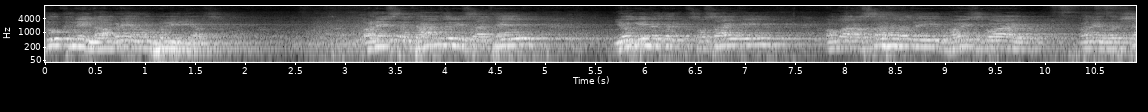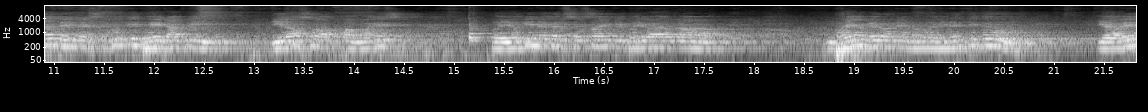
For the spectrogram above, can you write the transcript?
દુઃખની લાગણી અનુભવી રહ્યા છે. અને શ્રદ્ધાંજલિ સાથે યોગીનગર સોસાયટી, અમારા સહૃદયી ભાવેશભાઈ અને વર્ષાબેનને સ્મૃતિ ભેટ આપી દિલાસો આપવા માગે છે. તો યોગીનગર સોસાયટી પરિવારના ભાઈ બહેનોને નમ્ર વિનંતી કરું કે હવે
